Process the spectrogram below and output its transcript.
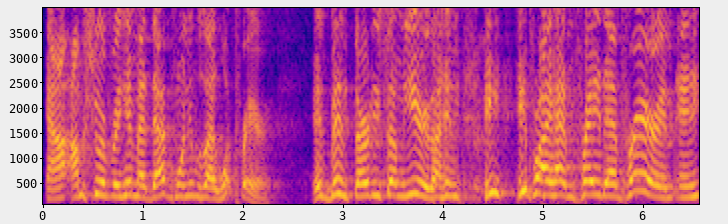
And I'm sure for him at that point, he was like, What prayer? It's been 30 something years. I mean, he, he probably hadn't prayed that prayer. And, and he,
